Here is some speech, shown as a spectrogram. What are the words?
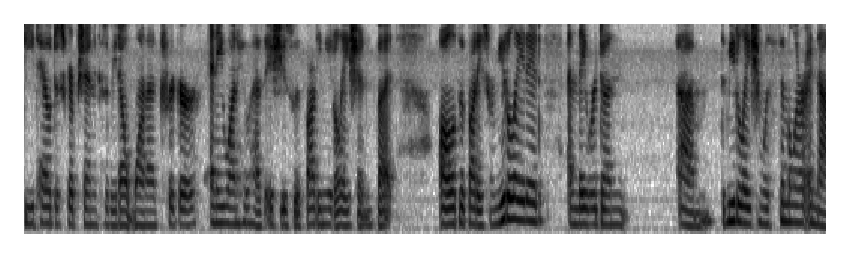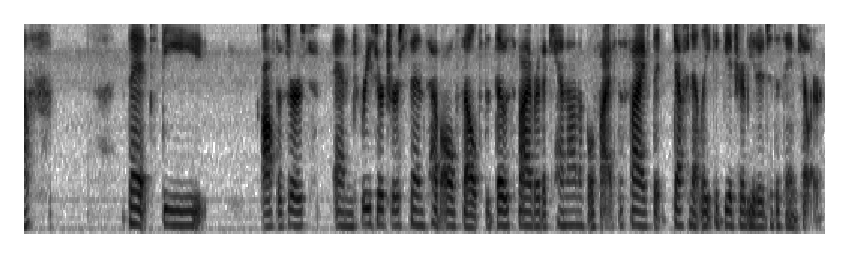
detailed description because we don't want to trigger anyone who has issues with body mutilation, but all of the bodies were mutilated and they were done. Um, the mutilation was similar enough that the officers and researchers since have all felt that those five are the canonical five, the five that definitely could be attributed to the same killer.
